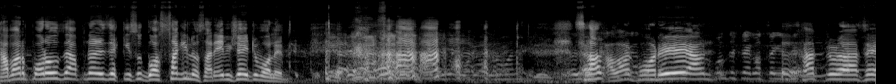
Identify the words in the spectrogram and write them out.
খাবার পরেও যে আপনার এই যে কিছু গছ থাকিল স্যার এই বিষয়ে একটু বলেন। খাওয়ার পরে ছাত্ররা আছে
